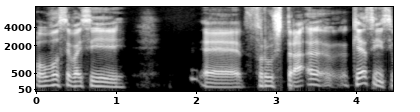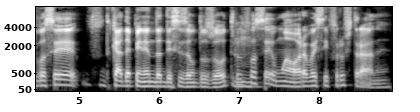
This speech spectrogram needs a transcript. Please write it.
Ou você vai se é, frustrar. É, que é assim, se você ficar dependendo da decisão dos outros, hum. você uma hora vai se frustrar, né?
